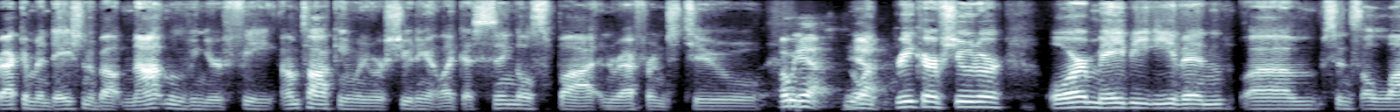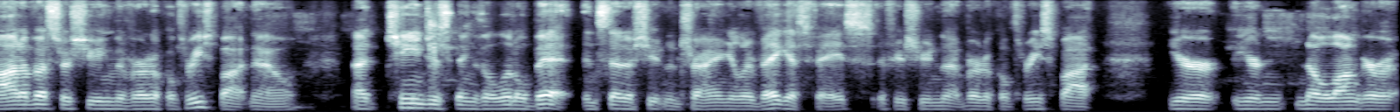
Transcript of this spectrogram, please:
recommendation about not moving your feet. I'm talking when we're shooting at like a single spot in reference to oh yeah, yeah. recurve shooter or maybe even um, since a lot of us are shooting the vertical three spot now, that changes things a little bit. Instead of shooting a triangular Vegas face, if you're shooting that vertical three spot, you're you're no longer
